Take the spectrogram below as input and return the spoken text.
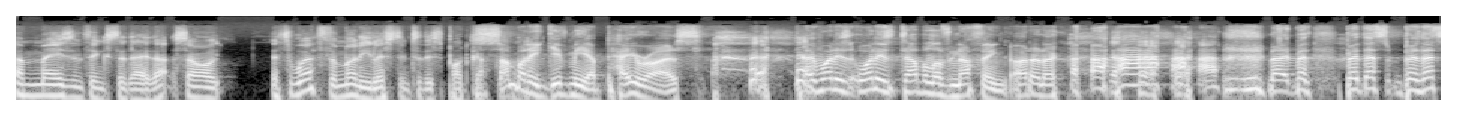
amazing things today. That so it's worth the money listening to this podcast. Somebody give me a pay rise. hey, what is what is double of nothing? I don't know. no, but but that's but that's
